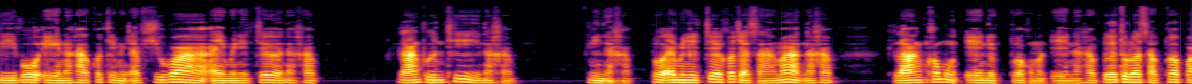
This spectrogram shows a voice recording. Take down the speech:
vivo เองนะครับ ก็จะมีแอปชื่อว่า iManager นะครับ ล้างพื้นที่นะครับนี่นะครับตัว iManager ก็จะสามารถนะครับล้างข้อมูลเองโดยตัวของมันเองนะครับ โดยโทรศัพท์ทั่วไป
